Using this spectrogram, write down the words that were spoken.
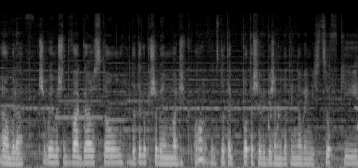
Dobra, potrzebujemy jeszcze dwa Gallstone, do tego potrzebujemy Magic Ore, więc do tego, po to się wybierzemy do tej nowej miejscówki.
